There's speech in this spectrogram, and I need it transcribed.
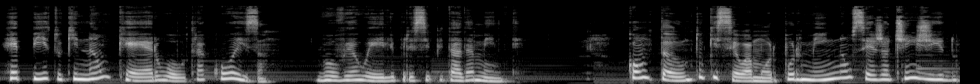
Repito que não quero outra coisa, volveu ele precipitadamente. Contanto que seu amor por mim não seja atingido.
